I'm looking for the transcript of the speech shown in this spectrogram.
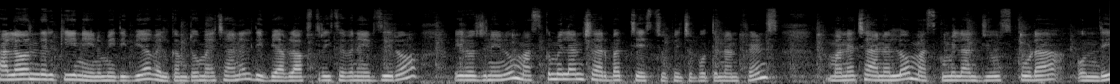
హలో అందరికీ నేను మీ Divya. Welcome to my channel Divya blogs three seven eight zero. ఈరోజు నేను మస్క్ మిలన్ షర్బత్ చేసి చూపించబోతున్నాను ఫ్రెండ్స్. మన ఛానల్లో మస్క్ మిలన్ జ్యూస్ కూడా ఉంది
